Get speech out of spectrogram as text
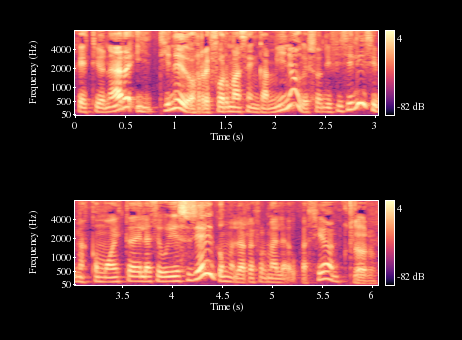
gestionar, y tiene dos reformas en camino que son dificilísimas, como esta de la seguridad social y como la reforma de la educación. Claro.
